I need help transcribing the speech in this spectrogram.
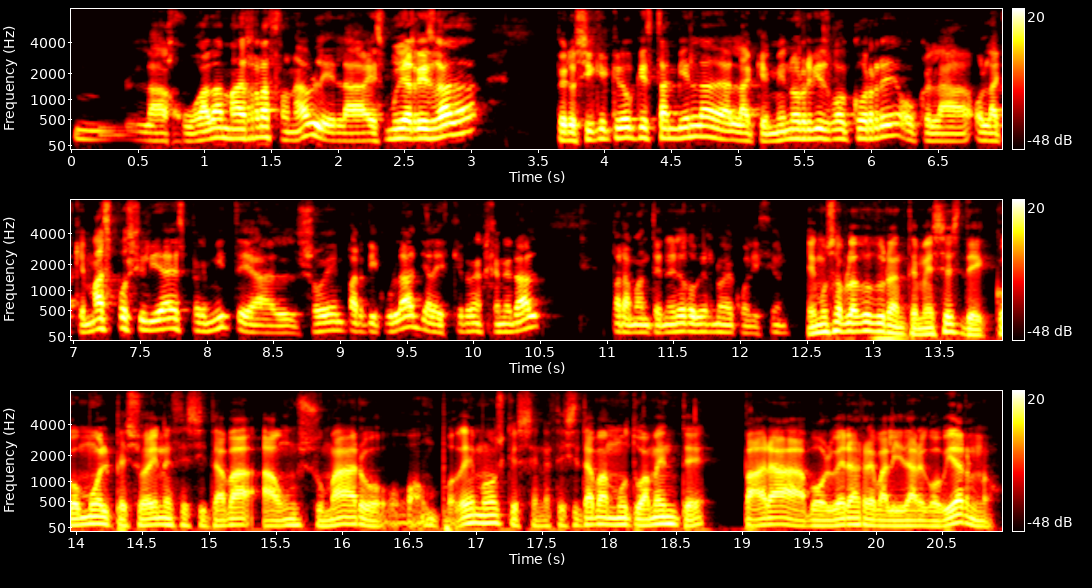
la jugada más razonable. La, es muy arriesgada, pero sí que creo que es también la, que menos riesgo corre o, que la, o la que más posibilidades permite al PSOE en particular y a la izquierda en general para mantener el gobierno de coalición. Hemos hablado durante meses de cómo el PSOE necesitaba a un Sumar o a un Podemos, que se necesitaban mutuamente para volver a revalidar gobierno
